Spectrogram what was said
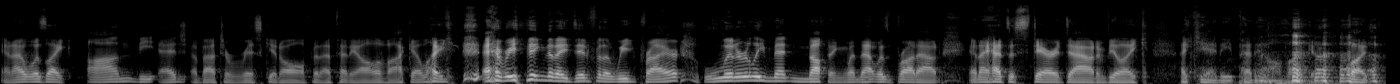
and I was like on the edge, about to risk it all for that penne al vodka. Like everything that I did for the week prior literally meant nothing when that was brought out, and I had to stare it down and be like, I can't eat penne al vodka. but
